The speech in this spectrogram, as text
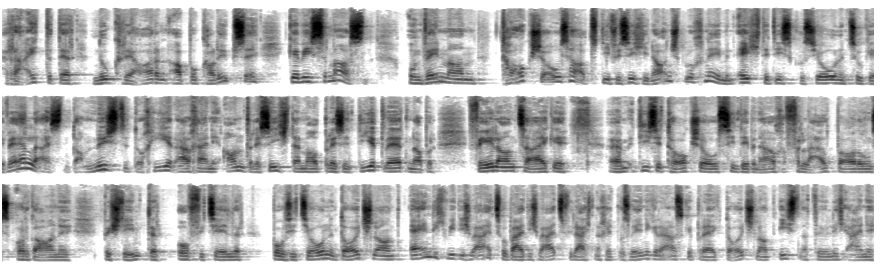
Reiter der nuklearen Apokalypse gewissermaßen. Und wenn man Talkshows hat, die für sich in Anspruch nehmen, echte Diskussionen zu gewährleisten, dann müsste doch hier auch eine andere Sicht einmal präsentiert werden. Aber Fehlanzeige, ähm, diese Talkshows sind eben auch Verlautbarungsorgane bestimmter offizieller Positionen. Deutschland, ähnlich wie die Schweiz, wobei die Schweiz vielleicht noch etwas weniger ausgeprägt, Deutschland ist natürlich eine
